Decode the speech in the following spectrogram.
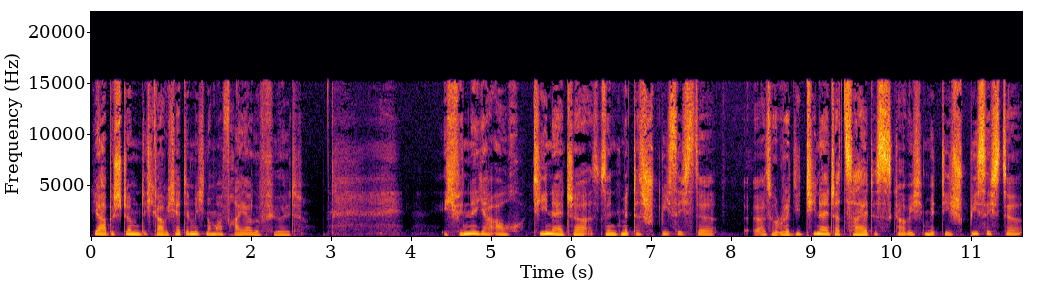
Ja, bestimmt. Ich glaube, ich hätte mich noch mal freier gefühlt. Ich finde ja auch, Teenager sind mit das spießigste, also oder die Teenagerzeit ist, glaube ich, mit die spießigste,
